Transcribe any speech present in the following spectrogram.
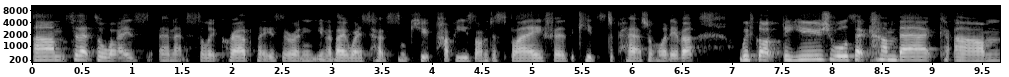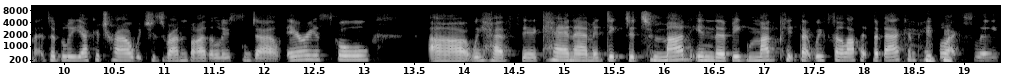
Um, so that's always an absolute crowd pleaser, and you know they always have some cute puppies on display for the kids to pat and whatever. We've got the usuals that come back. Um, the Blue Yucca Trail, which is run by the Lucindale Area School. Uh, we have the Can-Am addicted to mud in the big mud pit that we fill up at the back, and people actually,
